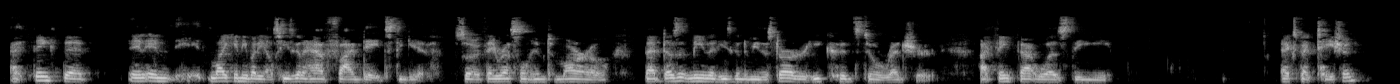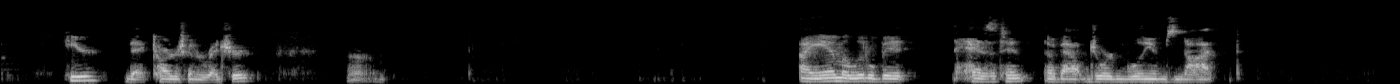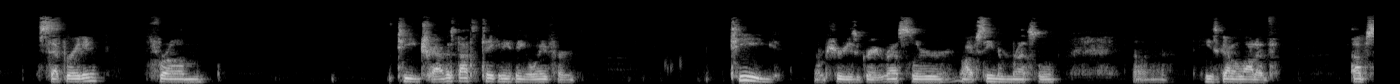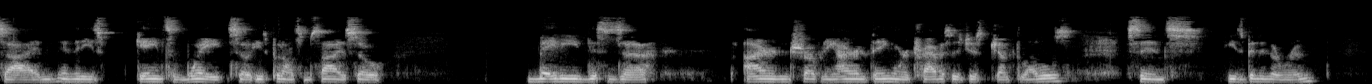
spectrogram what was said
I think that and, and like anybody else, he's going to have five dates to give. So if they wrestle him tomorrow, that doesn't mean that he's going to be the starter. He could still redshirt. I think that was the expectation here that Carter's going to redshirt. Um, I am a little bit hesitant about Jordan Williams not separating from Teague Travis. Not to take anything away from Teague, I'm sure he's a great wrestler. I've seen him wrestle. Uh, he's got a lot of upside, and then he's gained some weight, so he's put on some size. So maybe this is a iron sharpening iron thing where Travis has just jumped levels since he's been in the room.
